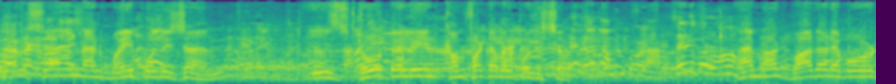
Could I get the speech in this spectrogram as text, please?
position and my position is totally in comfortable position. I am not bothered about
